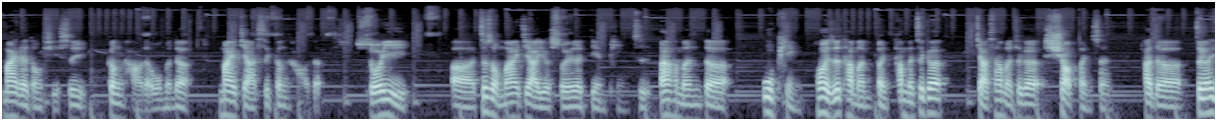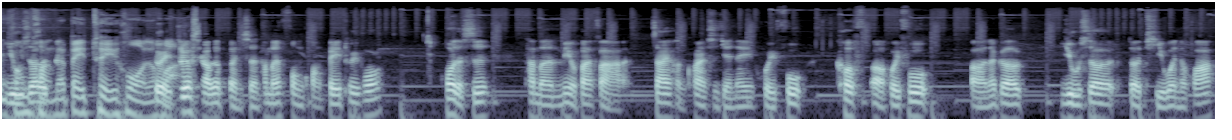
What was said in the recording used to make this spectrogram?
卖的东西是更好的，我们的卖家是更好的，所以呃，这种卖家有所谓的点评制，当他们的物品或者是他们本他们这个假设他们这个 shop 本身，它的这个 user 的被退货的话，对这个 seller 本身，他们疯狂被退货，或者是他们没有办法。在很快的时间内回复客服呃回复呃那个 user 的提问的话，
